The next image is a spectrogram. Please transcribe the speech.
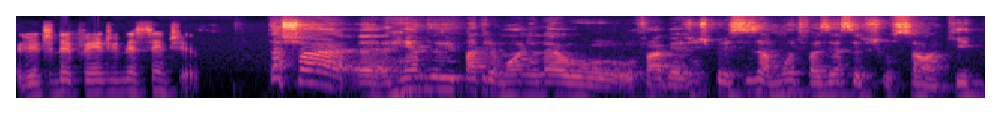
A gente defende nesse sentido. Taxar é, renda e patrimônio, né, o, o Fábio? A gente precisa muito fazer essa discussão aqui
